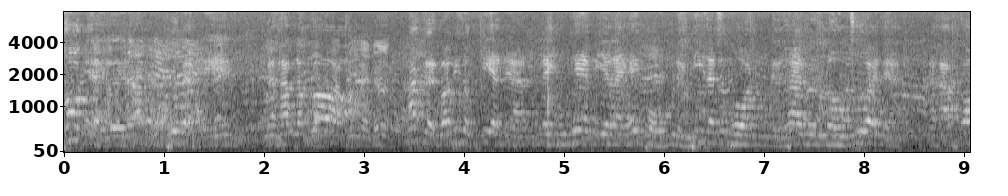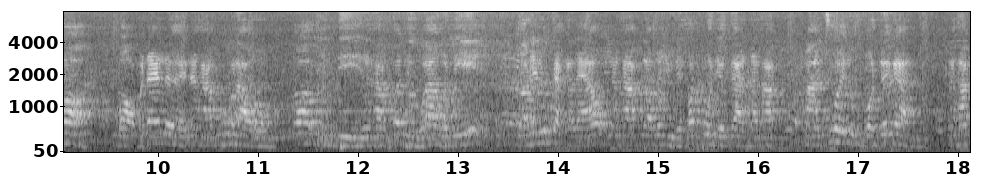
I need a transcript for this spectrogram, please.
ชอบใหญ่เลยนะผมพูดแบบนี้นะครับแล้วก็ถ้าเกิดว่าพี่สมเกียรติเนี่ยในกรุงเทพมีอะไรให้ผมหรือพี่รัชพลหรือท่านรณรงช่วยเนี่ยนะครับ ก็บอกมาได้เลยนะครับ พวกเราก็ยินดีนะครับ ก็ถือว่าวันนี้เราได้รู้จักกันแล้วนะครับ เรามาอยู่ในครอบครัวเดียวกันนะครับ มาช่วยลุงพลด้วยกันนะครับ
